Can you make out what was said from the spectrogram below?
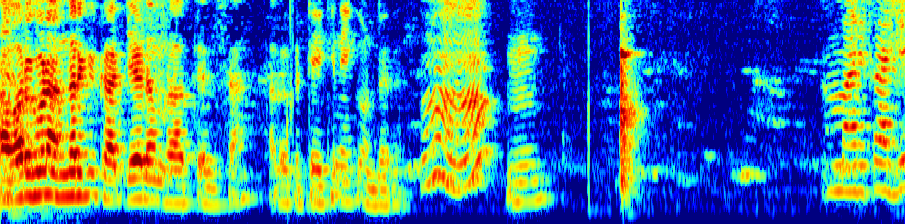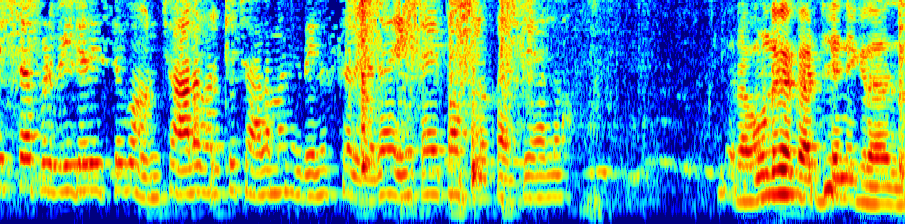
కవర్ కూడా అందరికి కట్ చేయడం రాదు తెలుసా? అదొక టెక్నిక్ ఉంటుంది. మరి కట్ చేసేటప్పుడు వీడియో తీస్తే బాగుంది చాలా వరకు చాలా మందికి తెలుస్తుంది కదా ఏ టైప్ ఆఫ్లో కట్ చేయాలో. రౌండ్గా కట్ చేయనీకి రాదు.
